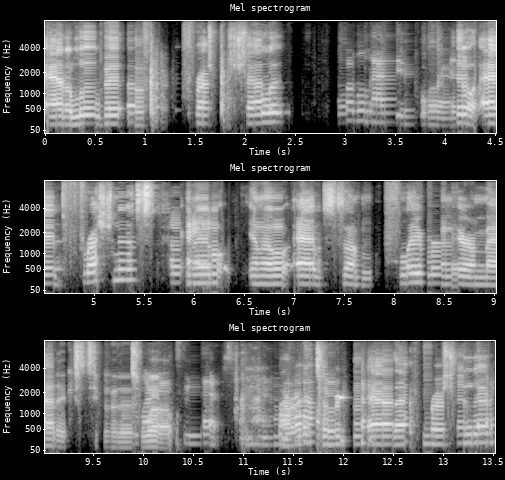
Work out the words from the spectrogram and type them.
add a little bit of fresh shallot. What will that do for it? It'll add freshness and it'll, and it'll add some flavor and aromatics to it as well. Some tips for my All right, so we're gonna add that fresh in there.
